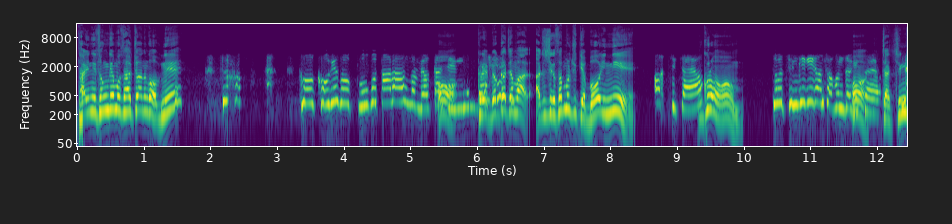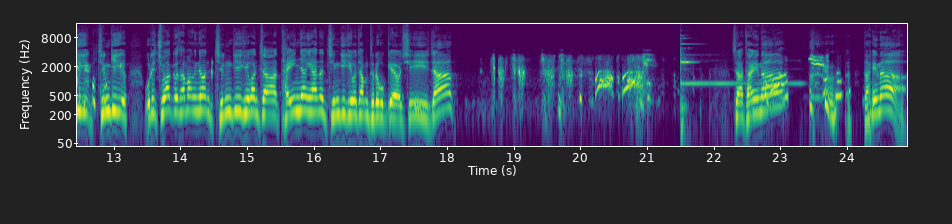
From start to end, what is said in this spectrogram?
다인이 성대모사 할 줄 아는 거 없니? 저, 거, 거기서 보고 따라한 건 몇 가지 어, 있는데. 그래, 몇 가지 한번 아저씨가 선물 줄게. 뭐 있니? 어, 진짜요? 어, 그럼. 저 증기기관 쳐본 적 어, 있어요. 자, 증기, 증기, 우리 중학교 3학년 증기기관차, 다인 양이 하는 증기기관차 한번 들어볼게요. 시작. 자, 다인아. 다인아.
